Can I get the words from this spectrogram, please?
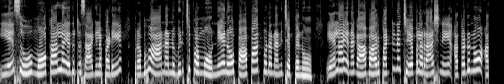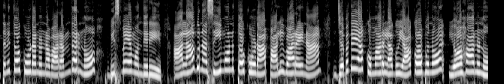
యేసు మోకాళ్ళ ఎదుట సాగిలపడి ప్రభువా నన్ను విడిచిపొమ్ము నేను పాపాత్ముడనని చెప్పెను. ఎలా అనగా వారు పట్టిన చేపల రాశిని అతడును అతనితో కూడానున్న వారందరినూ విస్మయముందిరి. అలాగున సీమోనుతో కూడా పాలివారైన జబదయ కుమారులగు యాకోబును యోహానును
